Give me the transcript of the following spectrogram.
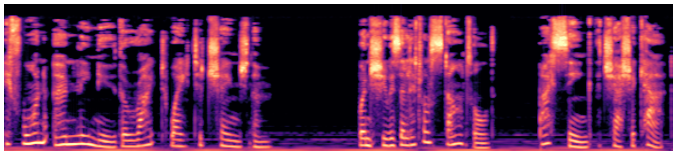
if one only knew the right way to change them, when she was a little startled by seeing the Cheshire Cat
